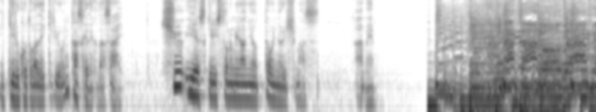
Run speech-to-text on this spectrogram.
生きることができるように助けてください。主イエス・キリストの皆によってお祈りします。アメンあなたのため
